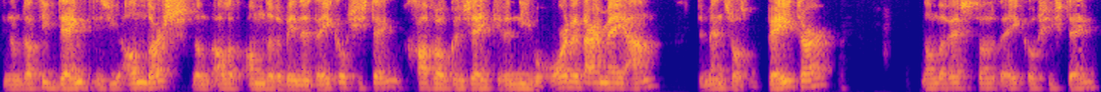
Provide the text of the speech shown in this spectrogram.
En omdat hij denkt is hij anders dan al het andere binnen het ecosysteem. Gaf ook een zekere nieuwe orde daarmee aan. De mens was beter dan de rest van het ecosysteem.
